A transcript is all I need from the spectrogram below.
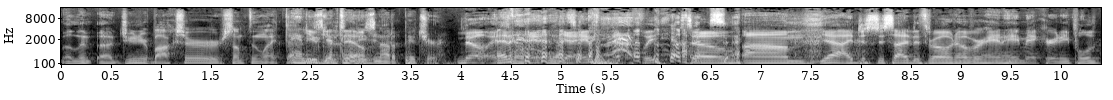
Olymp- uh, junior boxer or something like that. And You he's, can not, tell. he's not a pitcher. no, and, and- yeah, and he's an athlete. So, um, yeah, I just decided to throw an overhand haymaker, and he pulled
